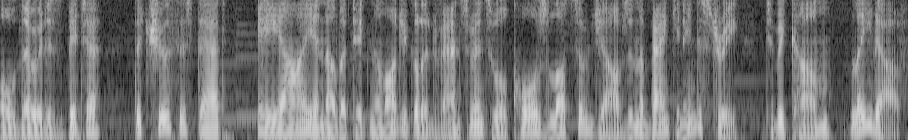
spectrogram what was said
although it is bitter, the truth is that AI and other technological advancements will cause lots of jobs in the banking industry to become laid off.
